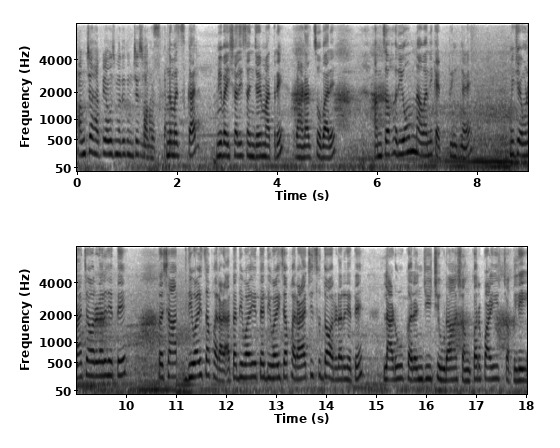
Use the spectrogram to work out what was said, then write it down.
आमच्या हॅपी हाऊसमध्ये तुमचे स्वागत. नमस्कार. मी वैशाली संजय मात्रे राहणार चोबारे. आमचं हरिओम नावाने कॅटरिंग आहे. मी जेवणाच्या ऑर्डर घेते. तशा दिवाळीचा फराळ. आता दिवाळी येते. दिवाळीच्या फराळाची सुद्धा ऑर्डर घेते. लाडू करंजी चिवडा शंकरपाळी चकली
